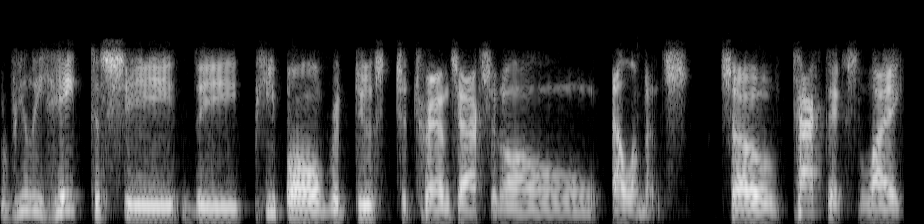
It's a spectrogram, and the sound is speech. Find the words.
really hate to see the people reduced to transactional elements. So tactics like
